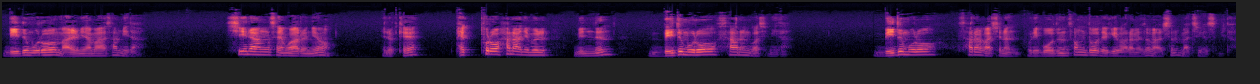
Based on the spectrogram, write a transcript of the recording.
믿음으로 말미암아 삽니다. 신앙 생활은요. 이렇게 100% 하나님을 믿는 믿음으로 사는 것입니다. 믿음으로 살아가시는 우리 모든 성도 되기 바라면서 말씀 마치겠습니다.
